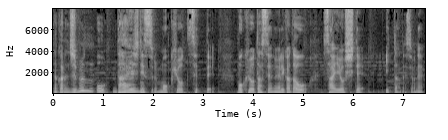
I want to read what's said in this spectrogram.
だから自分を大事にする目標設定、目標達成のやり方を採用していったんですよね。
